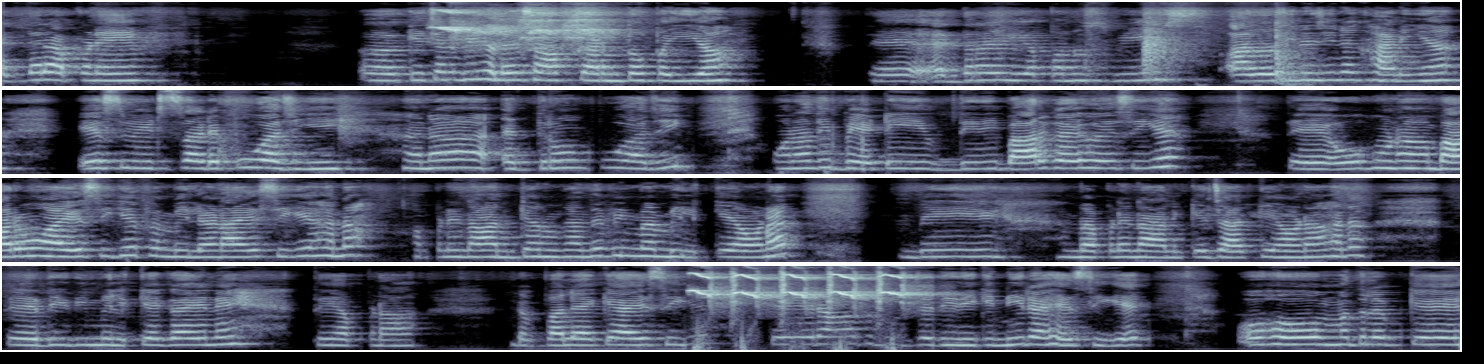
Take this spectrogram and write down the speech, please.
ਇੱਧਰ ਆਪਣੇ ਕਿਚਨ ਵੀ ਹਲੇ ਸਾਫ਼ ਕਰਨ ਤੋਂ ਪਈ ਆ। ਤੇ ਇੱਧਰ ਆਈ ਆਪਾਂ ਨੂੰ ਸਵੀਟਸ ਆਲੋ ਜੀ ਨੇ ਜਿਹਨੇ ਖਾਣੀ ਆ ਇਹ ਸਵੀਟਸ ਸਾਡੇ ਭੂਆ ਜੀ, ਹਨਾ, ਇੱਧਰੋਂ ਭੂਆ ਜੀ, ਉਹਨਾਂ ਦੀ ਬੇਟੀ ਦੀਦੀ ਬਾਹਰ ਗਏ ਹੋਏ ਸੀਗੇ। ਤੇ ਉਹ ਹੁਣ ਬਾਹਰੋਂ ਆਏ ਸੀਗੇ, ਫਿਰ ਮਿਲਣ ਆਏ ਸੀਗੇ, ਹਨਾ। ਆਪਣੇ ਨਾਨਕਿਆਂ ਨੂੰ ਕਹਿੰਦੇ ਵੀ ਮੈਂ ਮਿਲ ਕੇ ਆਉਣਾ, ਵੀ ਮੈਂ ਆਪਣੇ ਨਾਨਕੇ ਜਾ ਕੇ ਆਉਣਾ, ਹਨਾ। ਤੇ ਦੀਦੀ ਮਿਲ ਕੇ ਗਏ ਨੇ ਤੇ ਆਪਣਾ ਡੱਬਾ ਲੈ ਕੇ ਆਏ ਸੀਗੇ। ਤੇ ਰਾਤ ਦੂਜੇ ਦੀਦੀ ਕਿੰਨੀ ਰਹੇ ਸੀਗੇ। ਉਹ ਮਤਲਬ ਕਿ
